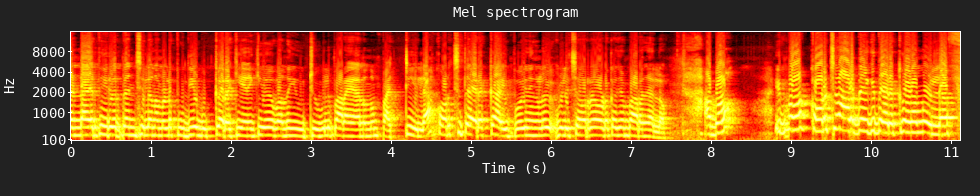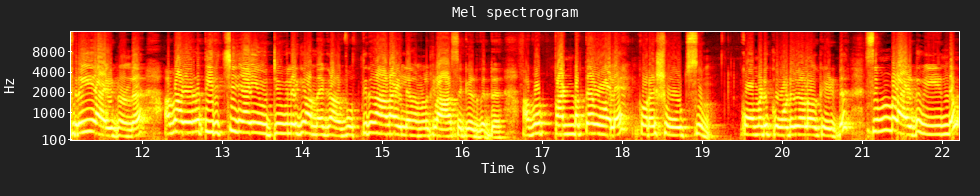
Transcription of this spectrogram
രണ്ടായിരത്തി ഇരുപത്തഞ്ചിൽ നമ്മുടെ പുതിയ ബുക്ക് ഇറക്കി. എനിക്ക് വന്ന് യൂട്യൂബിൽ പറയാനൊന്നും പറ്റിയില്ല. കുറച്ച് തിരക്കായിപ്പോയി. നിങ്ങൾ വിളിച്ചവരോടൊക്കെ ഞാൻ പറഞ്ഞല്ലോ. അപ്പോൾ ഇപ്പൊ കുറച്ച് നാളത്തേക്ക് തിരക്കുകളൊന്നും ഇല്ല ഫ്രീ ആയിട്ടുണ്ട്. അപ്പൊ അതുകൊണ്ട് തിരിച്ച് ഞാൻ യൂട്യൂബിലേക്ക് വന്നേക്കാണ്. അപ്പൊ ഒത്തിരി നാളായില്ല നമ്മൾ ക്ലാസ് ഒക്കെ എടുത്തിട്ട്. അപ്പൊ പണ്ടത്തെ പോലെ കുറെ ഷോർട്സും കോമഡി കോഡുകളും ഒക്കെ ഇട്ട് സിമ്പിൾ ആയിട്ട് വീണ്ടും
